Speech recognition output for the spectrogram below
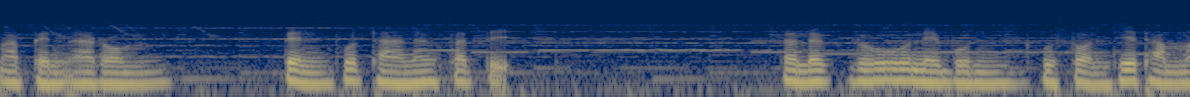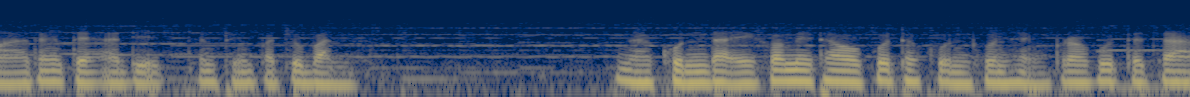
มาเป็นอารมณ์เป็นพุทธานุสติ ระลึกรู้ในบุญกุศลที่ทำมาตั้งแต่อดีตจนถึงปัจจุบันนะคุณใดก็ไม่เท่าพุทธคุณคุณแห่งพระพุทธเจ้า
